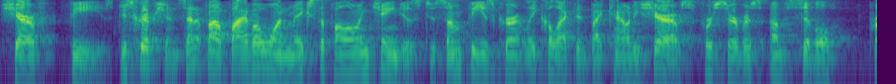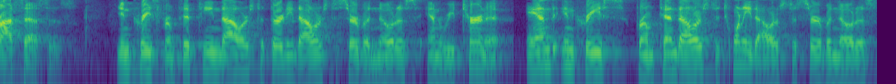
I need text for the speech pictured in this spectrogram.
Sheriff Fees. Description, Senate File 501 makes the following changes to some fees currently collected by county sheriffs for service of civil processes. Increase from $15 to $30 to serve a notice and return it, and increase from $10 to $20 to serve a notice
